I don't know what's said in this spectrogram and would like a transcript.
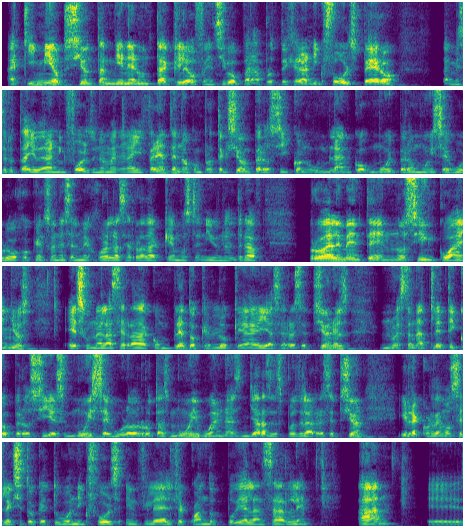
Aquí mi opción también era un tackle ofensivo para proteger a Nick Foles, pero también se trata de ayudar a Nick Foles de una manera diferente, no con protección, pero sí con un blanco muy pero muy seguro. Hawkinson es el mejor ala cerrada que hemos tenido en el draft. Probablemente en unos 5 años es un ala cerrada completo que bloquea y hace recepciones. No es tan atlético, pero sí es muy seguro, rutas muy buenas, yardas después de la recepción. Y recordemos el éxito que tuvo Nick Foles en Filadelfia cuando podía lanzarle a eh,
